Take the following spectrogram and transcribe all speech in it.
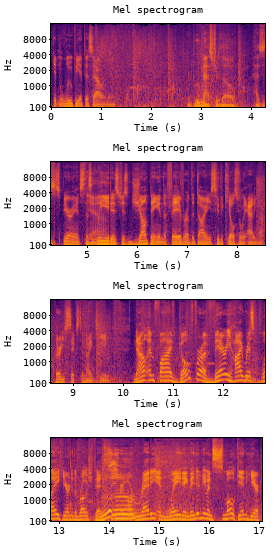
Getting loopy at this hour, man. Your brewmaster though has his Experience. This Yeah. lead is just jumping in the favor of the Dire. You see the kills really adding up. 36 to 19. Now M5 go for a very high risk play here into the Rosh pit. Secret are ready and waiting. They didn't even smoke in here. Oh,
